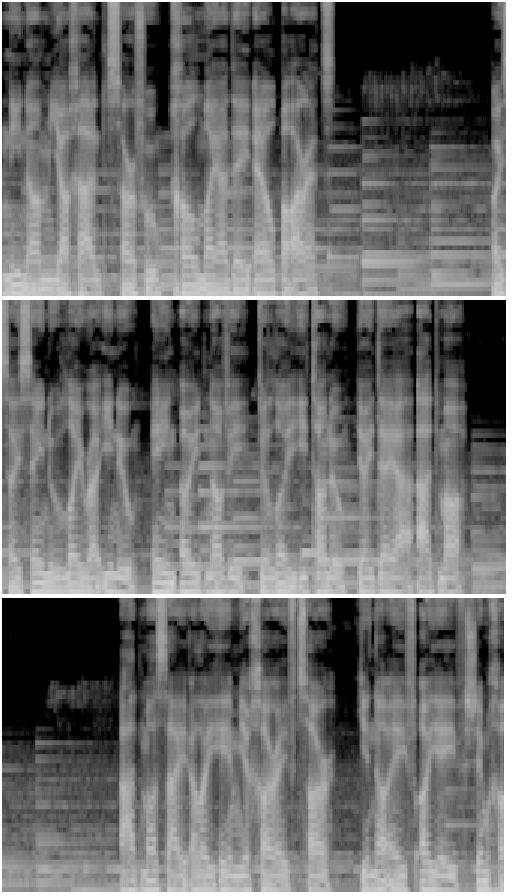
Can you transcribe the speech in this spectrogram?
ninam yachad sarfu chol mayade el ba'aretz. Oisaisenu leira inu, ein oid navi v'loi itanu yaidea adma. Admasai Elohim yecharev tsar, yenaev ayev shimcha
